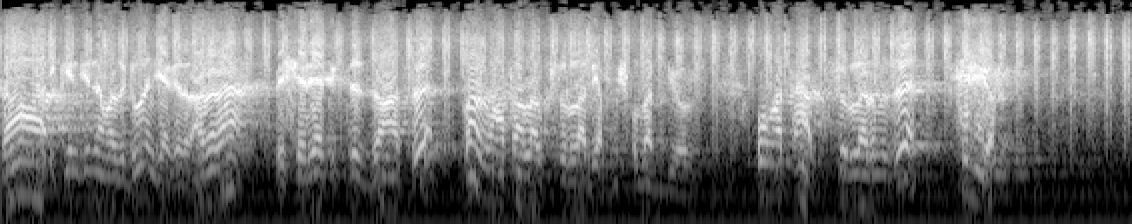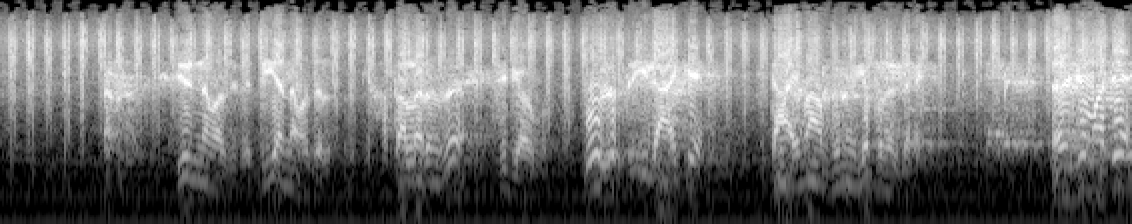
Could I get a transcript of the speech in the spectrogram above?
daha ikinci namazı kılıncaya kadar arada ve şeriat iktizası bazı hatalar, kusurlar yapmış olabiliyoruz. O hata kusurlarımızı siliyor. Bir namaz ile diğer namaz arasındaki hatalarımızı siliyor bu. Bu rızk ilahi ki daima bunu yapınız demek. El cumati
